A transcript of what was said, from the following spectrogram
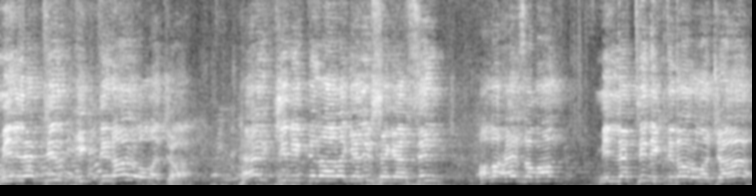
milletin iktidar olacağı, her kim iktidara gelirse gelsin ama her zaman milletin iktidar olacağı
